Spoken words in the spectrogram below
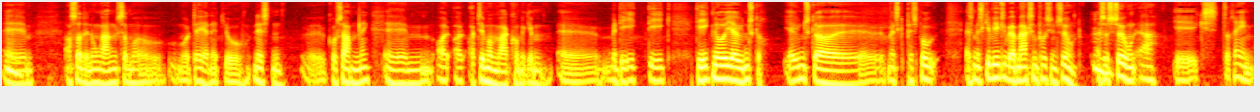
Mm. Øhm, og så er det nogle gange, så må, må dag og nat jo næsten øh, gå sammen, ikke? Øhm, og, og, og det må man bare komme igennem. Øh, men det er, ikke, det, er ikke, det er ikke noget, jeg ønsker. Jeg ønsker, øh, man skal passe på, altså man skal virkelig være opmærksom på sin søvn. Mm. Altså søvn er et ekstremt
